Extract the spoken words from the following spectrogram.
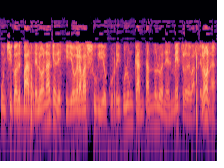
un chico de Barcelona que decidió grabar su videocurrículum cantándolo en el metro de Barcelona.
